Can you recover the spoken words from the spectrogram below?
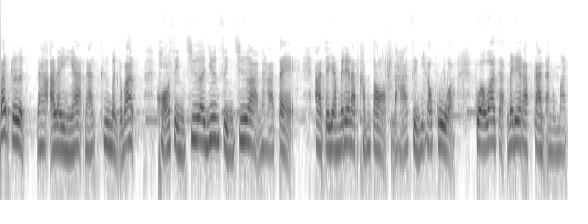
บ้านเกิดนะคะอะไรอย่างเงี้ยนะคือเหมือนกับว่าขอสินเชื่อยื่นสินเชื่อนะคะแต่อาจจะยังไม่ได้รับคำตอบนะคะ สิ่งที่เขากลัว กลัวว่าจะไม่ได้รับการอนุมัติ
